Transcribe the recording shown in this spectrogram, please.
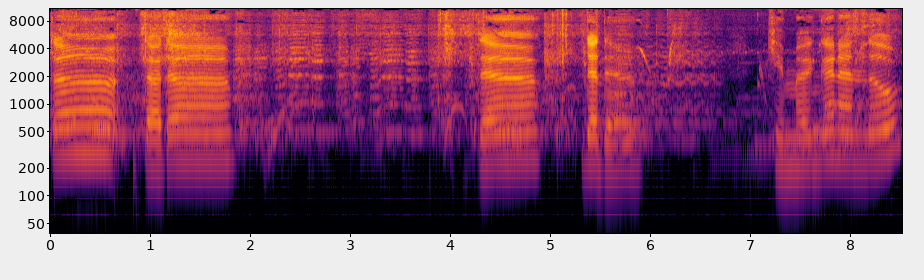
Ta, ta, ta. Ta, da, da. ¿Quién va ganando?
